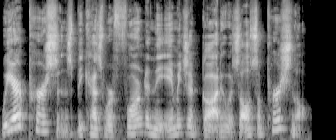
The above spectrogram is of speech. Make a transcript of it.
We are persons because we're formed in the image of God who is also personal.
